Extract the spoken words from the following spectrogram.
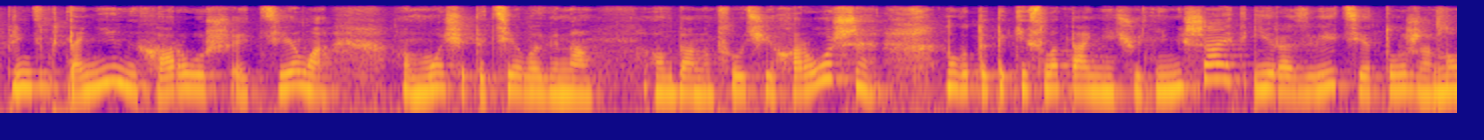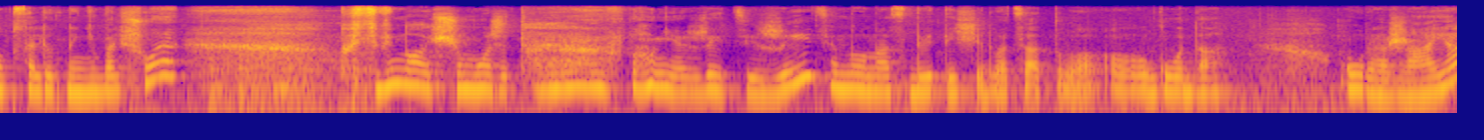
в принципе, тонины хорошее, тело, мощь это тело вина в данном случае хорошее, но вот эта кислота ничуть не мешает и развитие тоже, но абсолютно небольшое. То есть вино еще может вполне жить и жить. Оно у нас 2020 года урожая.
